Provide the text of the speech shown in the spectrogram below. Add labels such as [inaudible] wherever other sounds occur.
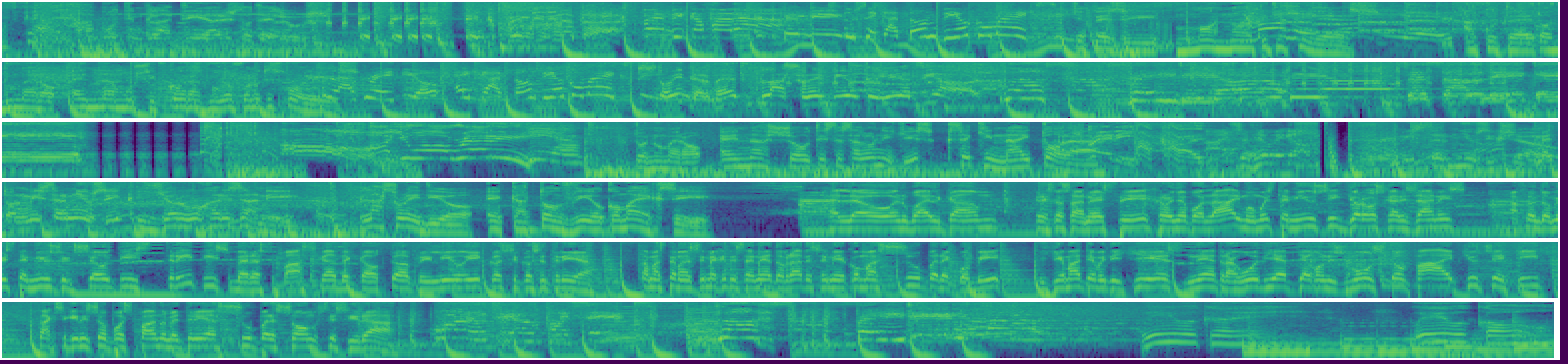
Let's go. Από την πλατεία Αριστοτέλους. Εκπέμπει δυνατά. Εκπέμπει καθαρά. Εκπέμπει. Στους 102,6. Και παίζει μόνο επιτυχίες. Ακούτε το νούμερο 1 μουσικό ραδιόφωνο της πόλης. Plus Radio 102,6. Στο ίντερνετ plusradio.gr Plus Radio. Θεσσαλονίκη. Are you all ready? Το νούμερο 1 σοου της Θεσσαλονίκης ξεκινάει τώρα. Ready. Mr. Music Show με τον Mr. Music Γιώργο Χαριζάνη. Plus Radio 102,6. Hello and welcome. Χριστό Ανέστη, χρόνια πολλά. Είμαι ο Mr. Music, Γιώργος Χαριζάνης. Αυτό είναι το Mr. Music Show της τρίτης μέρας του Πάσχα, 18 Απριλίου 2023. Θα είμαστε μαζί μέχρι τις 9 το βράδυ σε μια ακόμα super εκπομπή. Γεμάτη επιτυχίες, νέα τραγούδια, διαγωνισμούς, στο 5, future hit. Θα ξεκινήσω όπως πάντα με τρία super songs στη σειρά. 102.6 Plus Radio. We were good, we were gold.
